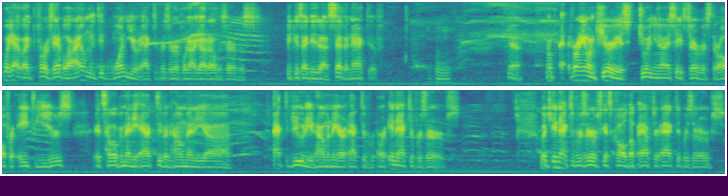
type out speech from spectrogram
well, yeah. Like for example, I only did one year active reserve when I got out of the service because I did uh, seven active. Mhm. Yeah. For anyone curious, join the United States service. They're all for eight years. It's however many active and how many uh, active duty and how many are active or inactive reserves. Which inactive reserves gets called up after active reserves,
